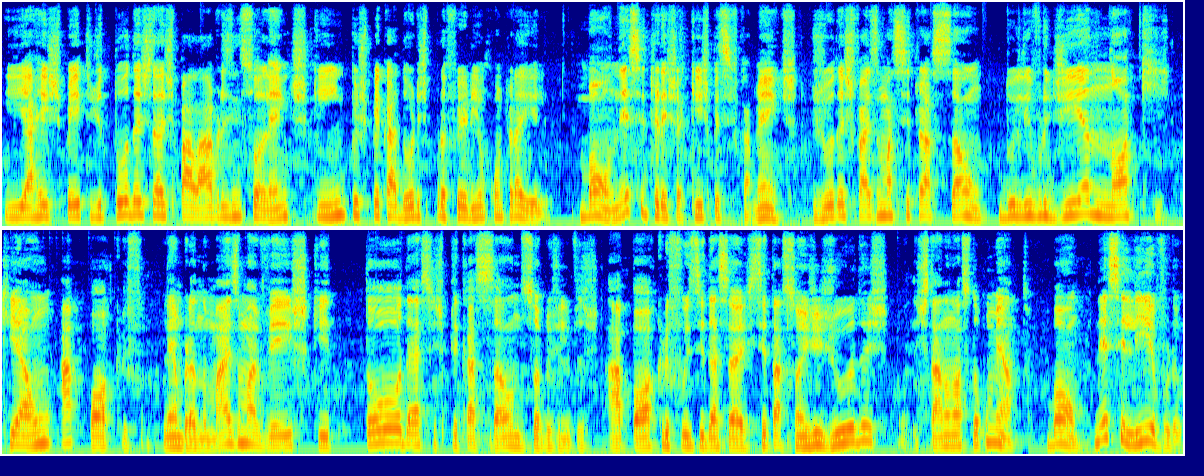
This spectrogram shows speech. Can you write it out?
e a respeito de todas as palavras insolentes que ímpios pecadores proferiam contra ele. Bom, nesse trecho aqui especificamente, Judas faz uma citação do livro de Enoque, que é um apócrifo. Lembrando mais uma vez que toda essa explicação sobre os livros apócrifos e dessas citações de Judas está no nosso documento. Bom, nesse livro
